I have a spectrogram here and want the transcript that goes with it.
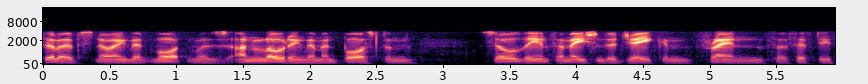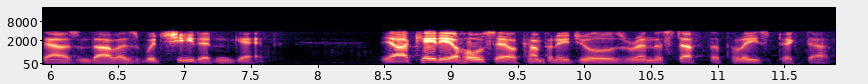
Phillips, knowing that Morton was unloading them in Boston, sold the information to Jake and friend for $50,000, which she didn't get. The Arcadia Wholesale Company jewels were in the stuff the police picked up.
